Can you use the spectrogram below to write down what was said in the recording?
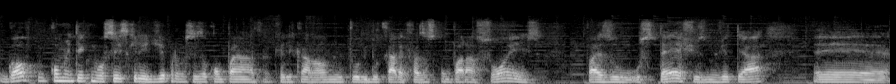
igual eu comentei com vocês aquele dia para vocês acompanhar aquele canal no YouTube do cara que faz as comparações, faz o- os testes no GTA, é,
